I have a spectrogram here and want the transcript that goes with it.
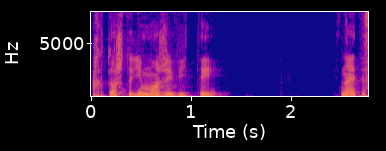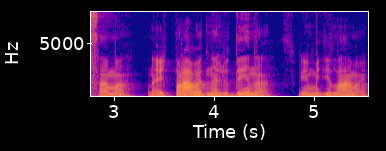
А хто ж тоді може війти? Знаєте, сама навіть праведна людина своїми ділами,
